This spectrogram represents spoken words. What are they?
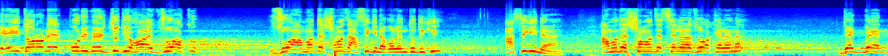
এই ধরনের পরিবেশ যদি হয়, জুয়া কু- জুয়া আমাদের সমাজে আছে কিনা বলেন তো দেখি। আছে কিনা? আমাদের সমাজে ছেলেরা জুয়া খেলে না? দেখবেন,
